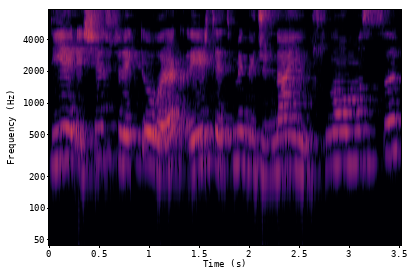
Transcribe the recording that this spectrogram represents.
diğer eşin sürekli olarak ayırt etme gücünden yoksun olması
